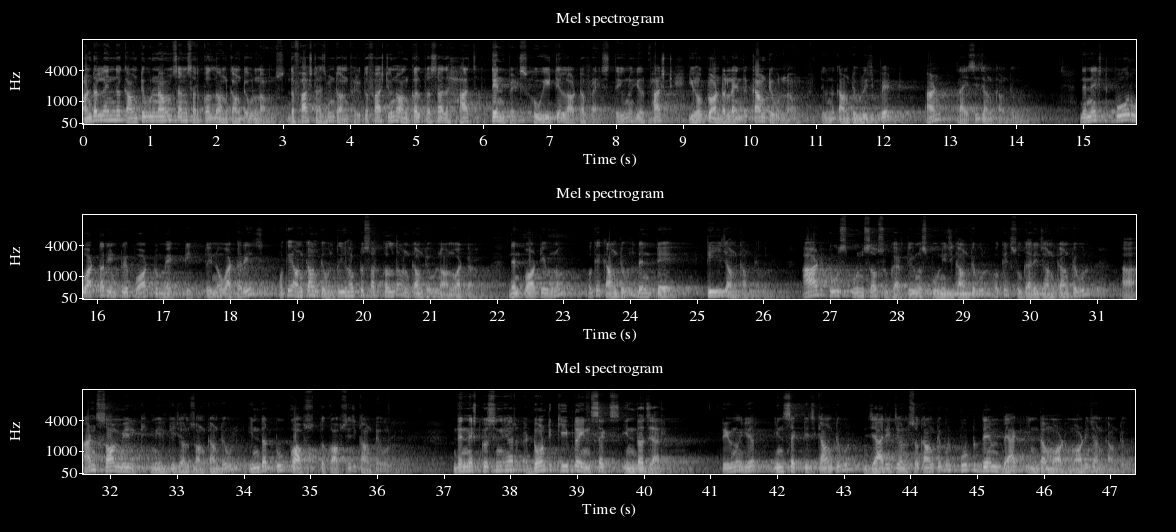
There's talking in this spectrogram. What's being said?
Underline the countable nouns and circle the uncountable nouns. The first has been done for you. The first, you know, Uncle Prasad has 10 pets who eat a lot of rice. So, you know, here first you have to underline the countable noun. So, you know, countable is pet and rice is uncountable. The next, pour water into a pot to make tea. So you know water is uncountable, so you have to circle the uncountable noun water. Then pot you know countable, then tea is uncountable. Add 2 spoons of sugar. So you know spoon is countable, sugar is uncountable, uh, and some milk is also uncountable. In the 2 cups, the cups is countable. Then next question here, don't keep the insects in the jar. Do you know here insect is countable, jar is also countable, put them back in the mod, mod is uncountable.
